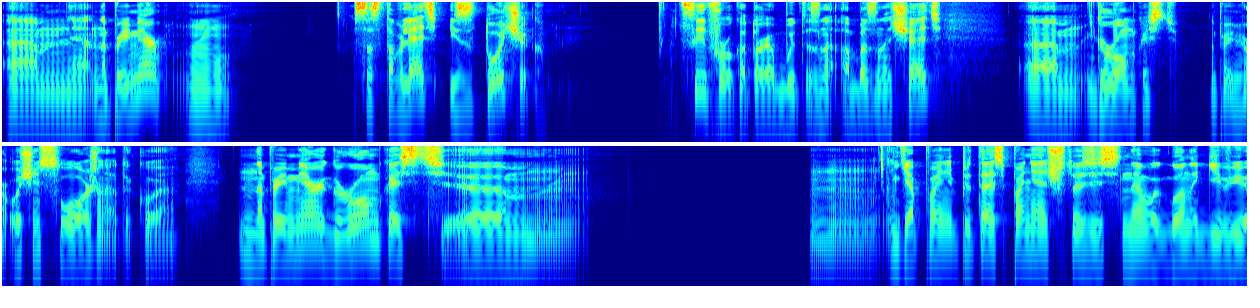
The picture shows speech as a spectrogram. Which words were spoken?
Эм, например, составлять из точек цифру, которая будет озна- обозначать эм, громкость. Например, очень сложное такое. Например, громкость... эм, я пытаюсь понять, что здесь never gonna give you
